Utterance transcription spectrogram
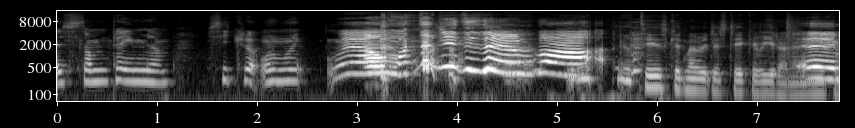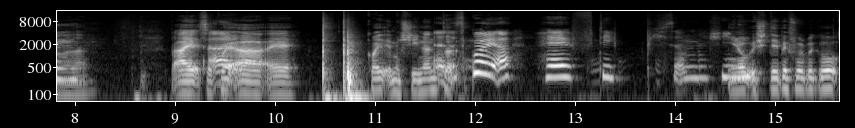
is. Sometimes I'm secretly like, well, what did you deserve that? Your tears could maybe just take a wee run in. Um. But aye, it's a quite a uh, quite a machine, isn't It's it? quite a hefty piece of machine. You know what we should do before we go?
